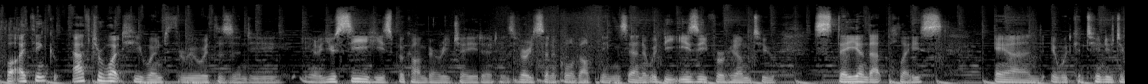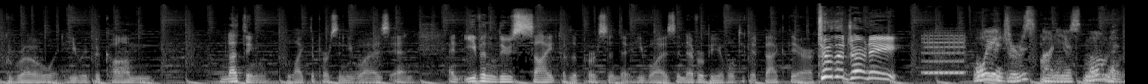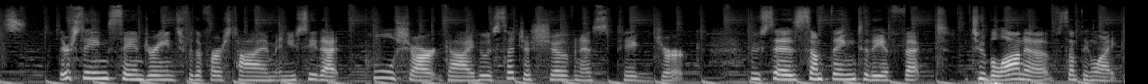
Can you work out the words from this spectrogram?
Well, I think after what he went through with the Xindi, you know, you see he's become very jaded. He's very cynical about things, and it would be easy for him to stay in that place, and it would continue to grow, and he would become nothing like the person he was, and and even lose sight of the person that he was, and never be able to get back there. To the Journey! Voyager's funniest moments. They're seeing Sandrine's for the first time, and you see that pool shark guy who is such a chauvinist pig jerk, who says something to the effect to B'Elanna of something like,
